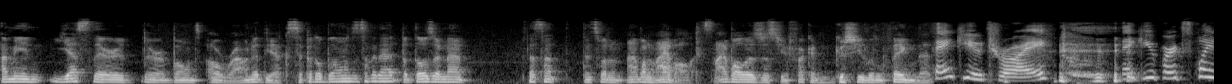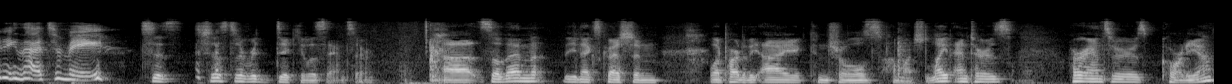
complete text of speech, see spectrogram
I mean, yes, there there are bones around it, the occipital bones and stuff like that, but those are not. That's not. That's what an, not what an eyeball is. An eyeball is just your fucking gushy little thing that. thank you, Troy. thank you for explaining that to me. It's just just a ridiculous answer. Uh, so then the next question: What part of the eye controls how much light enters? Her answer is cornea,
